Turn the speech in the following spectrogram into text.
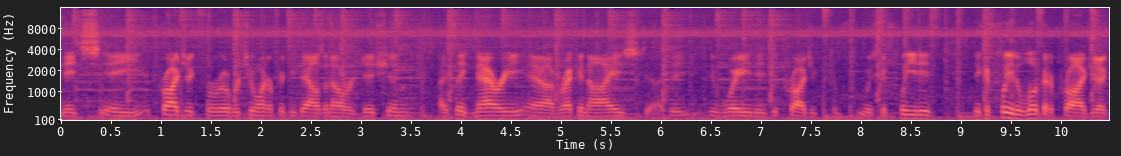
And it's a project for over $250,000 addition. I think NARI uh, recognized uh, the, the way that the project com was completed. The completed look at the project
